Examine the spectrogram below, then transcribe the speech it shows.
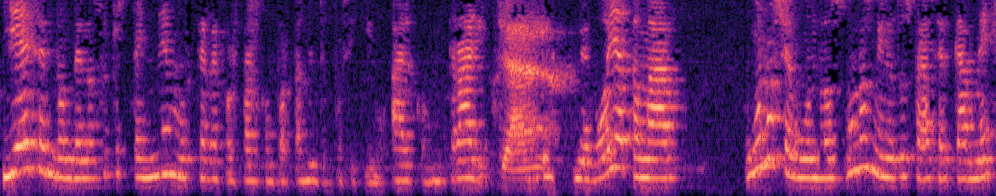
Y es en donde nosotros tenemos que reforzar el comportamiento positivo. Al contrario, me voy a tomar unos segundos, unos minutos para acercarme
